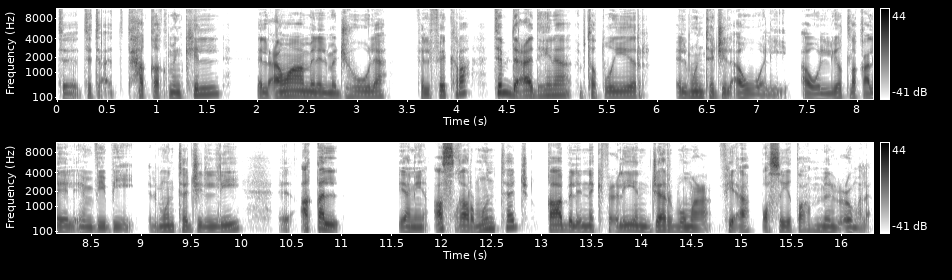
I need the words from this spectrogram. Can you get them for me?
تتحقق من كل العوامل المجهولة في الفكرة تبدأ عاد هنا بتطوير المنتج الأولي أو اللي يطلق عليه الام في بي المنتج اللي أقل يعني أصغر منتج قابل إنك فعليا تجربه مع فئة بسيطة من العملاء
